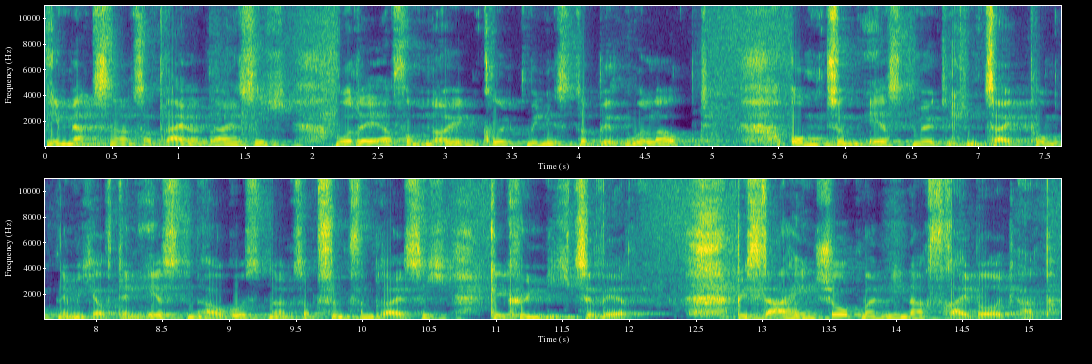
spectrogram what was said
Im März 1933 wurde er vom neuen Kultminister beurlaubt, um zum erstmöglichen Zeitpunkt, nämlich auf den 1. August 1935, gekündigt zu werden. Bis dahin schob man ihn nach Freiburg ab.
